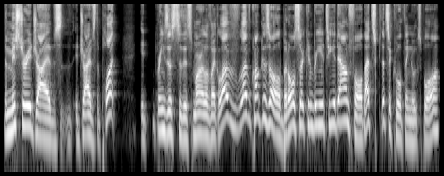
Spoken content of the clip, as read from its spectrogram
the mystery drives it drives the plot. It brings us to this moral of like love love conquers all, but also can bring you to your downfall. That's that's a cool thing to explore.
